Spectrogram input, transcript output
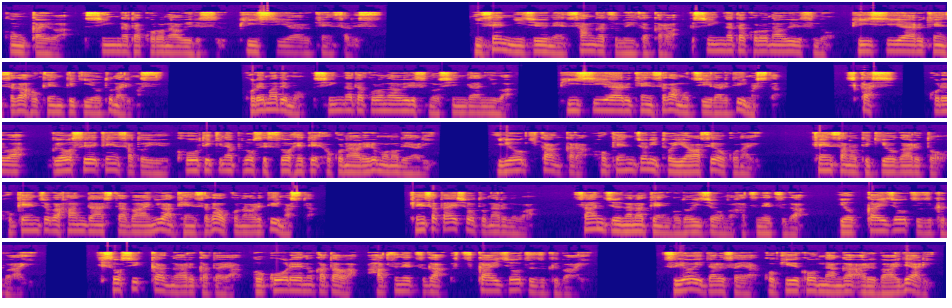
今回は新型コロナウイルス PCR 検査です。2020年3月6日から新型コロナウイルスの PCR 検査が保険適用となります。これまでも新型コロナウイルスの診断には PCR 検査が用いられていました。しかし、これは行政検査という公的なプロセスを経て行われるものであり、医療機関から保健所に問い合わせを行い、検査の適用があると保健所が判断した場合には検査が行われていました。検査対象となるのは37.5度以上の発熱が4日以上続く場合、基礎疾患がある方やご高齢の方は発熱が2日以上続く場合、強いだるさや呼吸困難がある場合であり、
